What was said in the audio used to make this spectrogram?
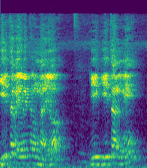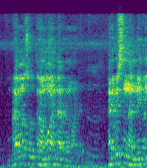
గీతలు ఏవైతే ఉన్నాయో ఈ గీతల్ని బ్రహ్మసూత్రము అంటారు అనమాట కనిపిస్తుందండి ఇది?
